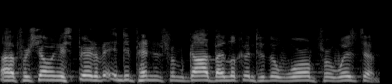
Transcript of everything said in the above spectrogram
uh, for showing a spirit of independence from God by looking to the world for wisdom.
